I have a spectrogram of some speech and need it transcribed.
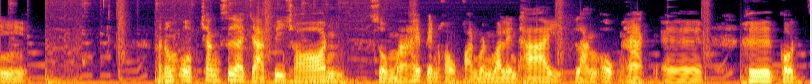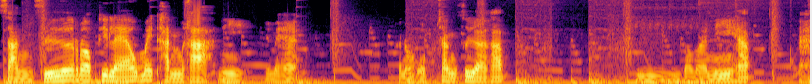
นี่ขนมอบช่างเสื้อจากพี่ช้อน ส่งมาให้เป็นของขวัญวันวาเลนไทน์หลังอกหักเออคือกดสั่งซื้อรอบที่แล้วไม่ทันค่ะนี่เห็นไหมฮะขนมอบช่างเสื้อครับอืมประมาณนี้ครับอะ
